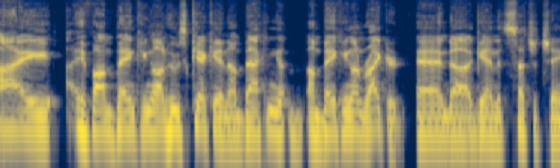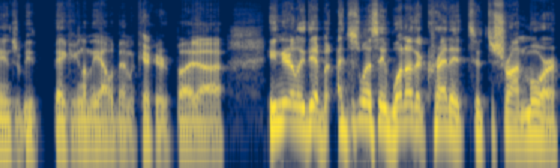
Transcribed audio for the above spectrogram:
I if I'm banking on who's kicking, I'm backing I'm banking on Reichard. And uh, again, it's such a change to be banking on the Alabama kicker, but uh, he nearly did. But I just want to say one other credit to, to Moore.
